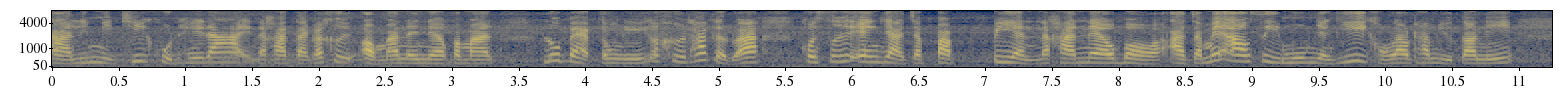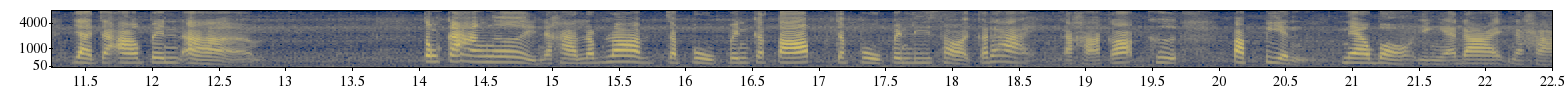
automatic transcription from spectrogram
อ่าลิมิตที่ขุดให้ได้นะคะ แต่ก็คือออกมาในแนวประมาณรูปแบบตรงนี้ก็คือถ้าเกิดว่าคนซื้อเองอยากจะปรับเปลี่ยนนะคะ แนวบ่ออาจจะไม่เอาสี่มุมอย่างที่ของเราทำอยู่ตอนนี้ อยากจะเอาเป็นอ่า ตรงกลางเลยนะคะรอบๆจะปลูกเป็นกระต๊อบจะปลูกเป็นรีสอร์ทก็ได้นะคะ ก็คือปรับเปลี่ยนแนวบ่ออย่างเงี้ยได้นะคะ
